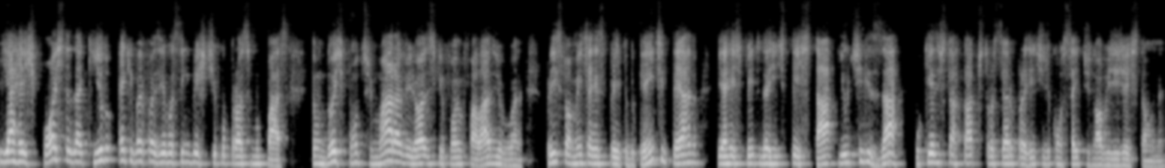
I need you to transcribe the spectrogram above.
E a resposta daquilo é que vai fazer você investir para o próximo passo. Então, dois pontos maravilhosos que foram falados, Giovana, principalmente a respeito do cliente interno e a respeito da gente testar e utilizar o que as startups trouxeram para a gente de conceitos novos de gestão, né?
